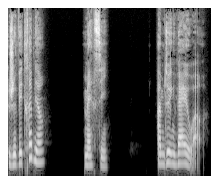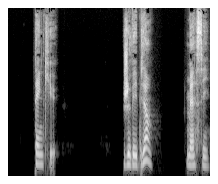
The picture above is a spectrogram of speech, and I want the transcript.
je vais très bien. Merci. I'm doing very well. Thank you. Je vais bien. Merci.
